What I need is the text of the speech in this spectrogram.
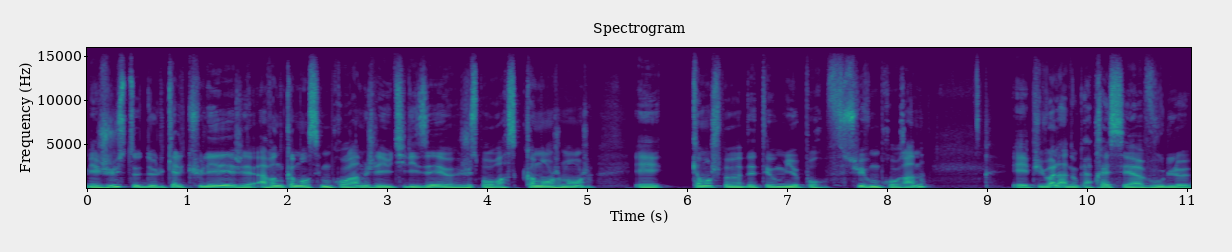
mais juste de le calculer. Avant de commencer mon programme, je l'ai utilisé juste pour voir comment je mange et comment je peux m'adapter au mieux pour suivre mon programme. Et puis voilà, donc après, c'est à vous de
